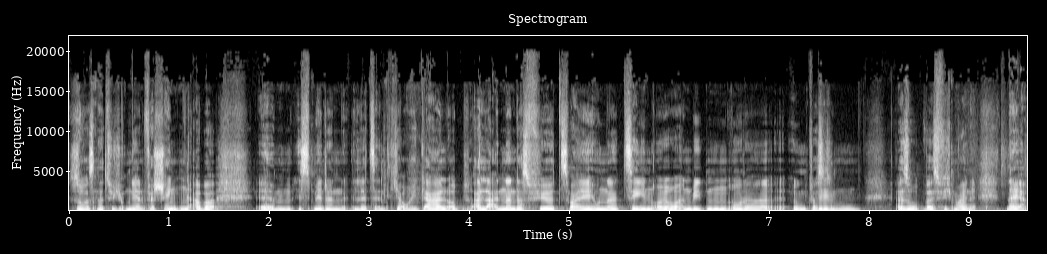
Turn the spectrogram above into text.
sowas natürlich ungern verschenken, aber ähm, ist mir dann letztendlich auch egal, ob alle anderen das für 210 Euro anbieten oder irgendwas dann, also weißt du, wie ich meine. Naja,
